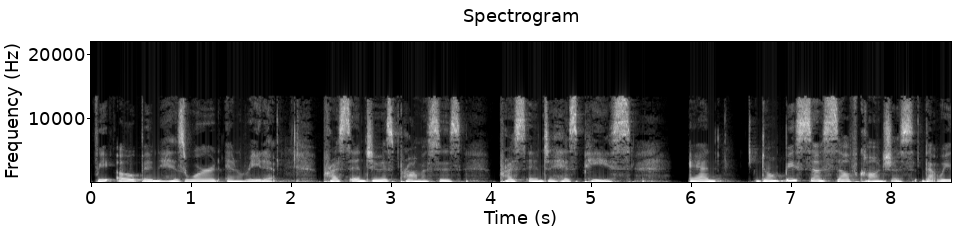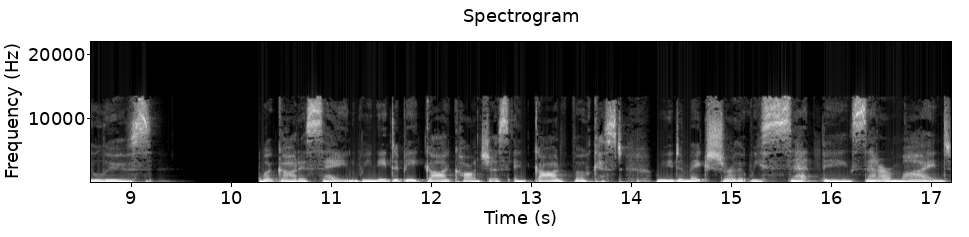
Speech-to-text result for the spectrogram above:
If we open His Word and read it, press into His promises, press into His peace. And don't be so self conscious that we lose what God is saying. We need to be God conscious and God focused. We need to make sure that we set things, set our mind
